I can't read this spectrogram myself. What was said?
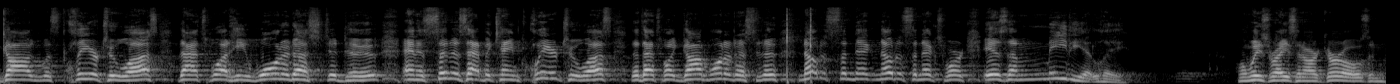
God was clear to us. That's what He wanted us to do. And as soon as that became clear to us that that's what God wanted us to do, notice the, ne- notice the next word is immediately. When we was raising our girls, and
